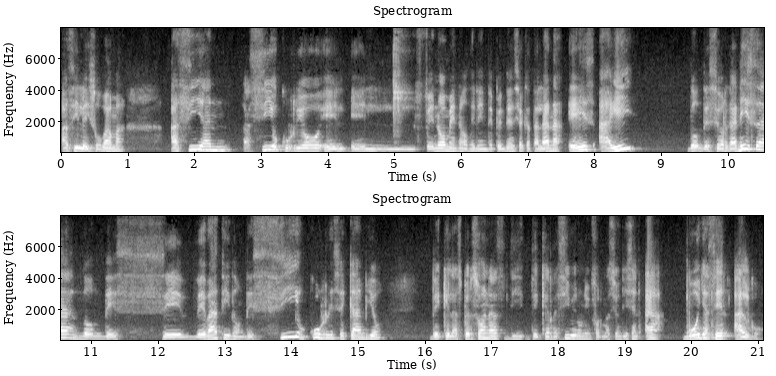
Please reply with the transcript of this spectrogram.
así le hizo Obama, así, así ocurrió el, el, fenómeno de la independencia catalana, es ahí donde se organiza, donde se debate y donde sí ocurre ese cambio de que las personas de que reciben una información dicen, ah, voy a hacer algo.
